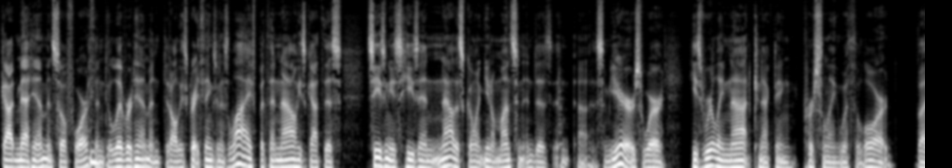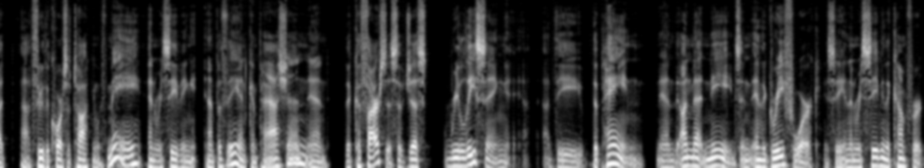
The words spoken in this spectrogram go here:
God met him and so forth, mm-hmm. and delivered him and did all these great things in his life. But then now he's got this season he's he's in now that's going you know months and into uh, some years where he's really not connecting personally with the Lord. But uh, through the course of talking with me and receiving empathy and compassion and the catharsis of just releasing the the pain and the unmet needs and, and the grief work, you see, and then receiving the comfort,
